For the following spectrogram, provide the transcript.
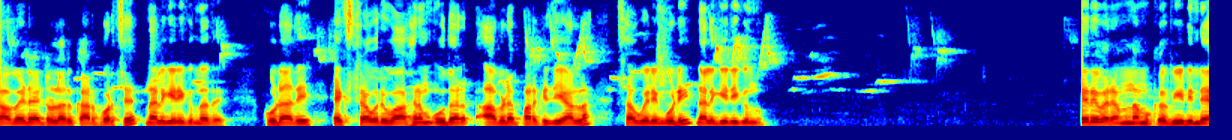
കവേർഡ് ആയിട്ടുള്ള ഒരു കാർ പോർച്ച് നൽകിയിരിക്കുന്നത്. കൂടാതെ എക്സ്ട്രാ ഒരു വാഹനം ഉദർ അവിടെ പാർക്ക് ചെയ്യാനുള്ള സൗകര്യം കൂടി നൽകിയിരിക്കുന്നു. കയറി വരാം നമുക്ക് വീടിന്റെ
